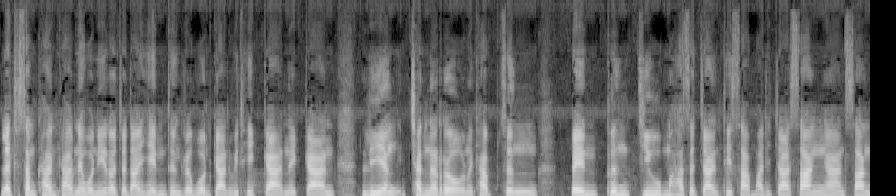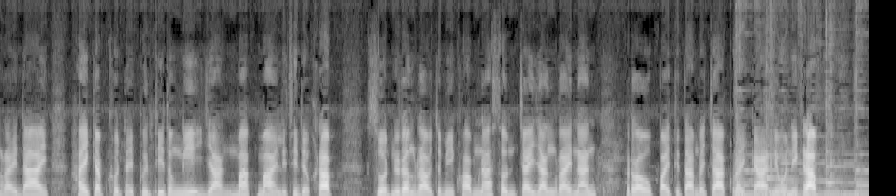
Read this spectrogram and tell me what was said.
และที่สำคัญครับในวันนี้เราจะได้เห็นถึงกระบวนการวิธีการในการเลี้ยงชันโรงนะครับซึ่งเป็นพึ่งจิ๋วมหัศจรรย์ที่สามารถที่จะสร้างงานสร้างรายได้ ให้กับคนในพื้นที่ตรงนี้อย่างมากมายเลยทีเดียวครับ ส่วนเรื่องราวจะมีความน่าสนใจอย่างไรนั้น เราไปติดตามได้จากรายการในวันนี้ครับ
